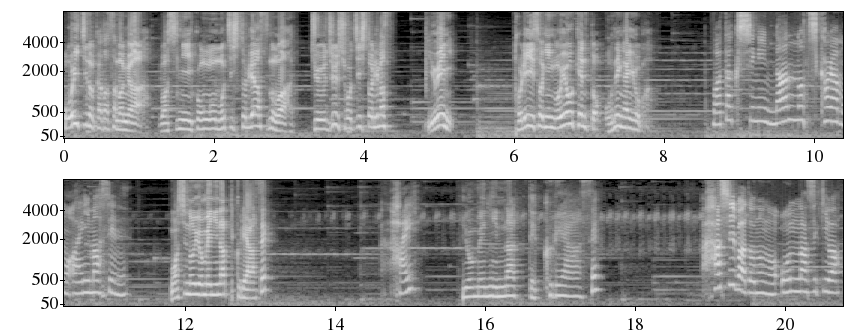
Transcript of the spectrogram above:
お市の方様がわしに遺恨をお持ちしとり合わすのは重々承知しております。故に取り急ぎご用件とお願いをば。私に何の力もありませぬ。わしの嫁になってくれやせはい？嫁になってくれやせ。羽柴殿の女好きは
